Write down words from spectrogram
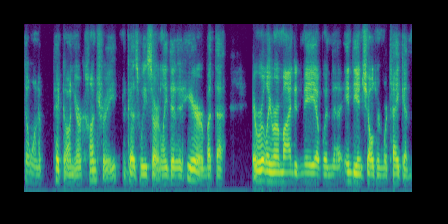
don't want to pick on your country because we certainly did it here, but the, it really reminded me of when the Indian children were taken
